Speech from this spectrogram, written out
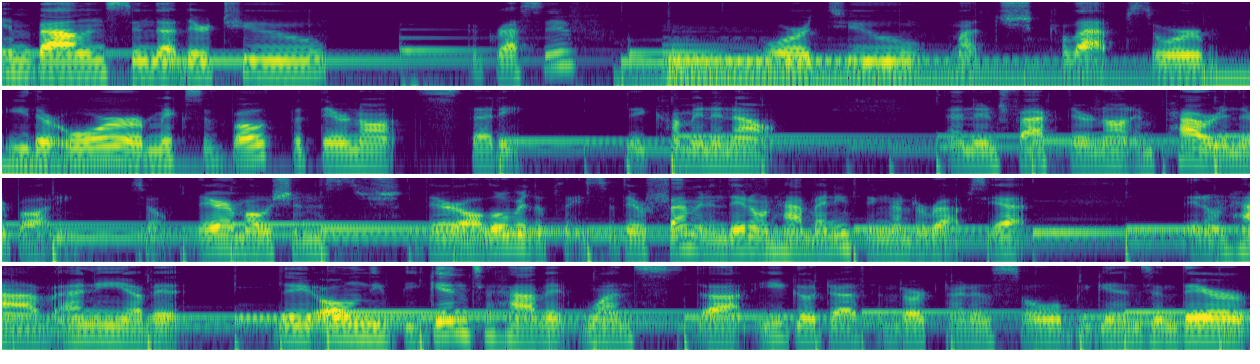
imbalanced in that they're too aggressive or too much collapsed or either or or mix of both, but they're not steady. They come in and out. And in fact, they're not empowered in their body. So their emotions, they're all over the place. So they're feminine. They don't have anything under wraps yet. They don't have any of it. They only begin to have it once that ego death and dark night of the soul begins. And they're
